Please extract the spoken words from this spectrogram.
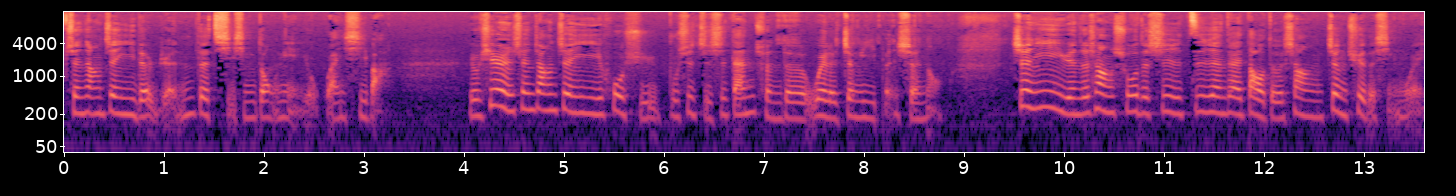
伸张正义的人的起心动念有关系吧。有些人伸张正义，或许不是只是单纯的为了正义本身哦。正义原则上说的是自认在道德上正确的行为，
